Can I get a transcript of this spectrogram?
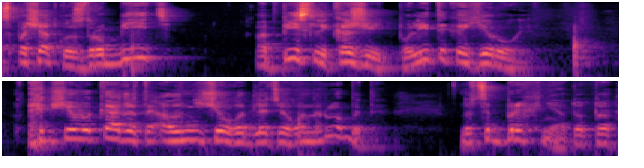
спочатку зробіть, а після кажіть політика героїв. А якщо ви кажете, але нічого для цього не робите, ну це брехня. Тобто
